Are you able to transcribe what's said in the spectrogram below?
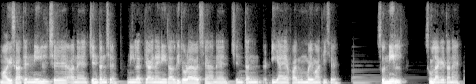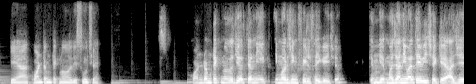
મારી સાથે નીલ છે અને ચિંતન છે. નીલ અત્યારે નૈનીતાલથી જોડાયો છે અને ચિંતન ટીઆઈએફઆઈ મુંબઈમાંથી છે. સો નીલ, શું લાગે તને કે આ ક્વોન્ટમ ટેકનોલોજી શું છે? ક્વોન્ટમ ટેકનોલોજી અત્યારની એક ઇમર્જિંગ ફિલ્ડ થઈ ગઈ છે. કેમ કે મજાની વાત એવી છે કે આજે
